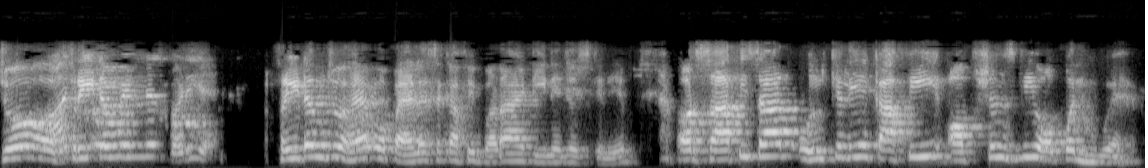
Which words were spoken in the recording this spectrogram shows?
जो फ्रीडम बड़ी है। फ्रीडम जो है वो पहले से काफ़ी बड़ा है टीनेजर्स के लिए। और साथ ही साथ उनके लिए काफ़ी ऑप्शंस भी ओपन हुए हैं।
